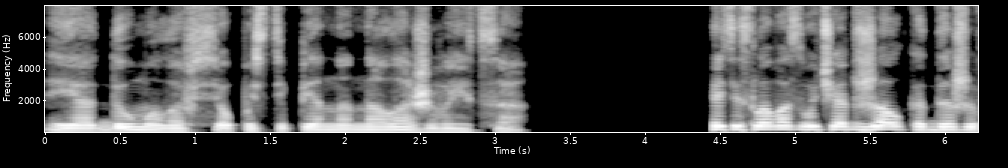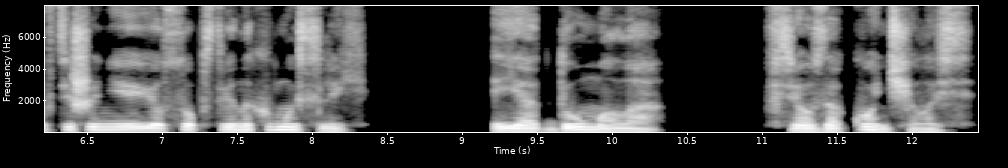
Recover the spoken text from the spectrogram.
Я думала, все постепенно налаживается. Эти слова звучат жалко даже в тишине ее собственных мыслей. Я думала, все закончилось.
